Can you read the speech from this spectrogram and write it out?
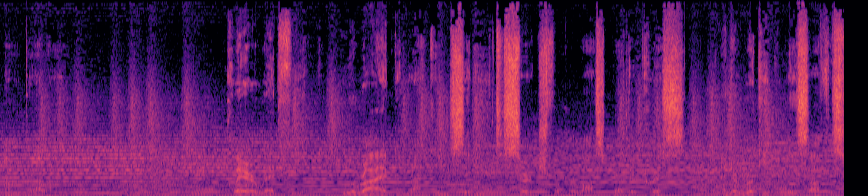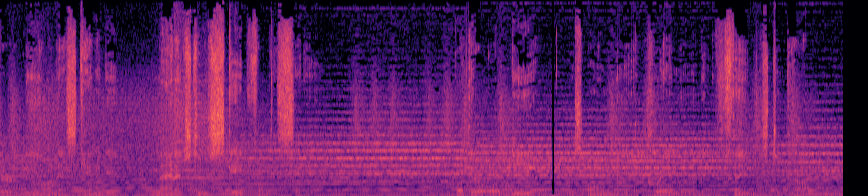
Umbrella. Claire Redfield, who arrived in Raccoon City to search for her lost brother Chris, and a rookie police officer, Leon S. Kennedy, managed to escape from the city. But their ordeal was only a prelude of things to come.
